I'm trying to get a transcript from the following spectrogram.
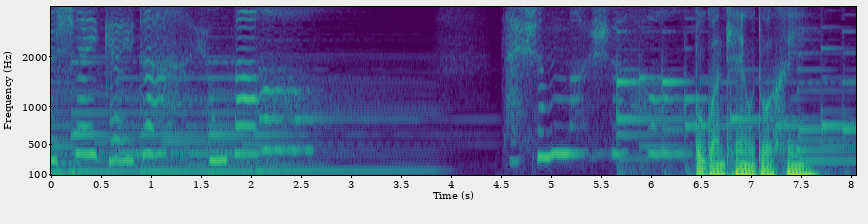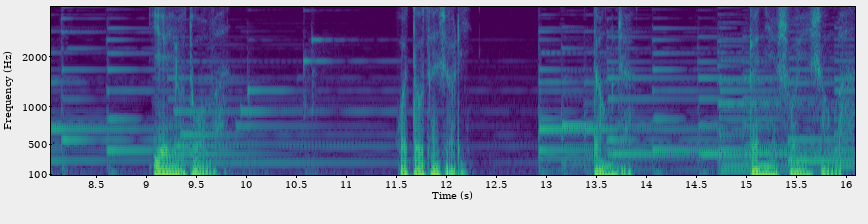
是谁给的拥抱？在什么时候？不管天有多黑，夜有多晚，我都在这里等着，跟你说一声晚安。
